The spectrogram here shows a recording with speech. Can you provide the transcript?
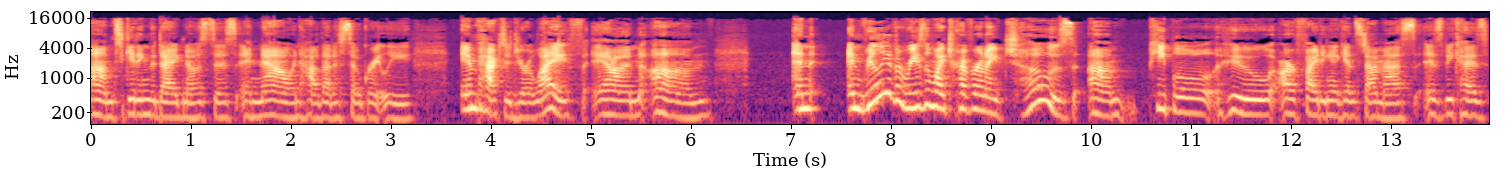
um, to getting the diagnosis and now, and how that has so greatly impacted your life. And um, and and really, the reason why Trevor and I chose um, people who are fighting against MS is because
